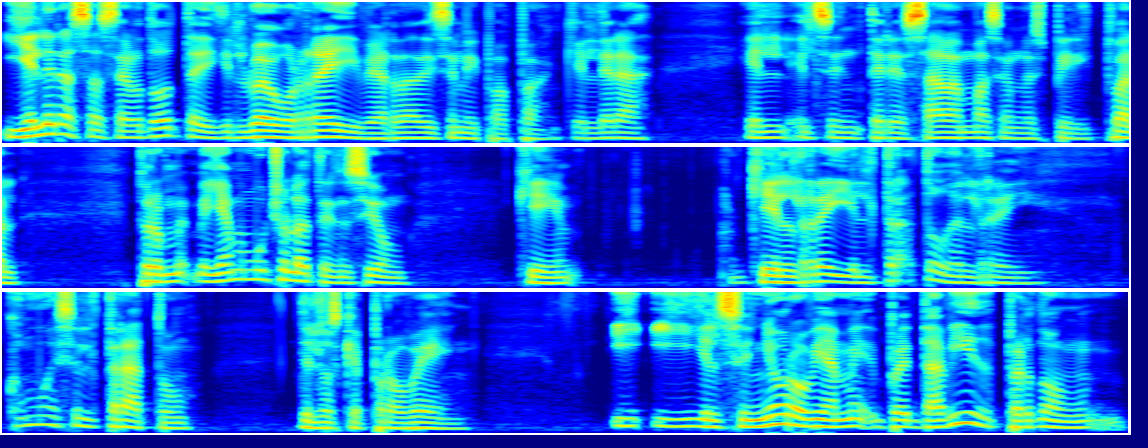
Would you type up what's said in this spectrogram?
Y él era sacerdote y luego rey, ¿verdad? Dice mi papá, que él era, él, él se interesaba más en lo espiritual. Pero me, llama mucho la atención que, que el rey, el trato del rey, ¿cómo es el trato de los que proveen? Y, y, el Señor, obviamente, pues David, perdón,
